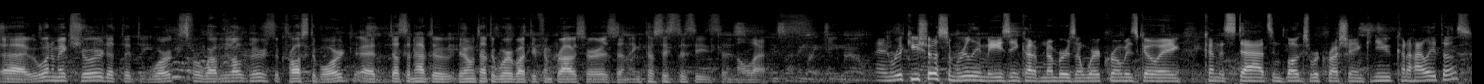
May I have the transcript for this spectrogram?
Uh, we want to make sure that it works for web developers across the board. Uh, it doesn't have to. They don't have to worry about different browsers and inconsistencies and all that. And Rick, you showed us some really amazing kind of numbers on where Chrome is going, kind of the stats and bugs we're crushing. Can you kind of highlight those?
